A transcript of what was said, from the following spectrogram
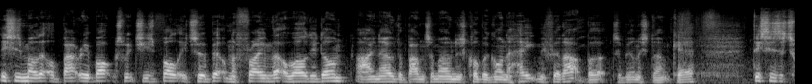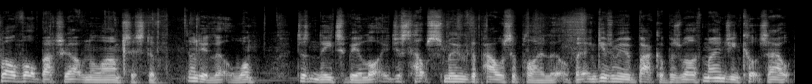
This is my little battery box which is bolted to a bit on the frame that I welded on. I know the Bantam Owners Club are going to hate me for that but to be honest I don't care. This is a 12 volt battery out of an alarm system, only a little one. Doesn't need to be a lot. It just helps smooth the power supply a little bit and gives me a backup as well. If my engine cuts out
